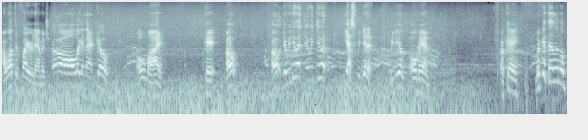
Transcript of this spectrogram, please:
I want the fire damage. Oh, look at that go. Oh my. Okay. Oh. Oh, did we do it? Did we do it? Yes, we did it. We did. Oh man. Okay. Look at that little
